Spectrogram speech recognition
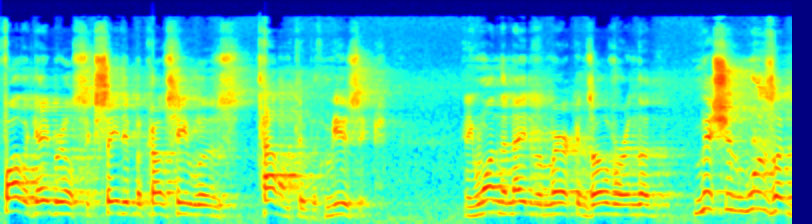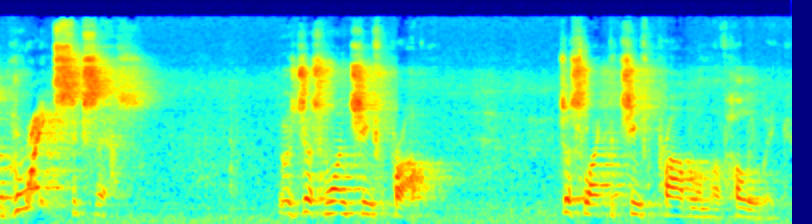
Father Gabriel succeeded because he was talented with music. And he won the Native Americans over, and the mission was a great success. It was just one chief problem, just like the chief problem of Holy Week.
